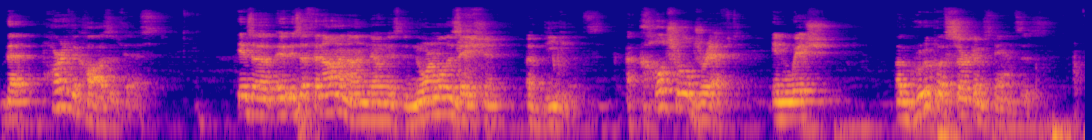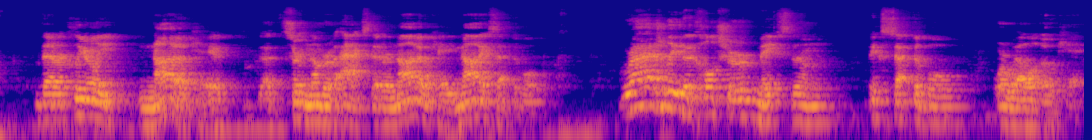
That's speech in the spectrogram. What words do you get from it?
that part of the cause of this is a, is a phenomenon known as the normalization of deviance, a cultural drift in which a group of circumstances that are clearly not okay, a certain number of acts that are not okay, not acceptable, gradually the culture makes them acceptable or well okay.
